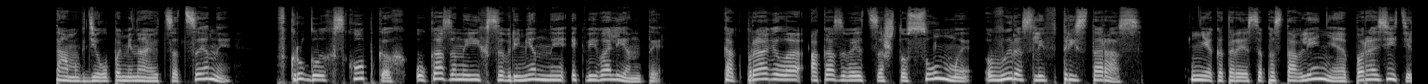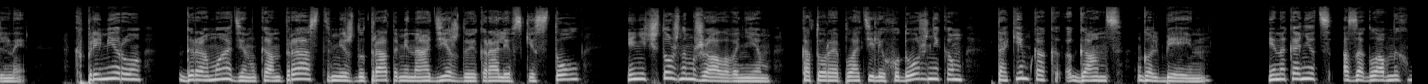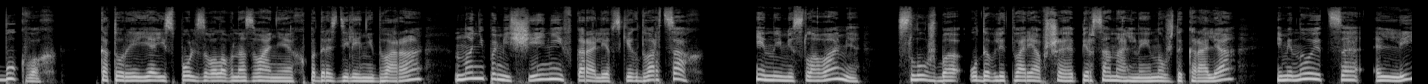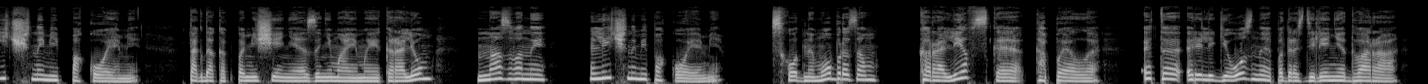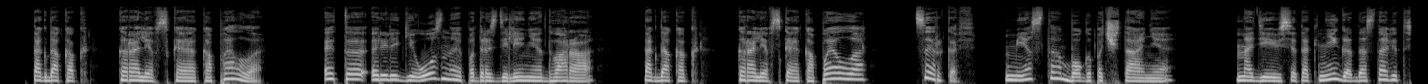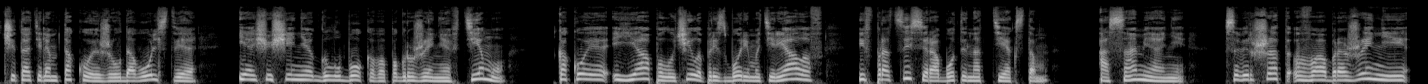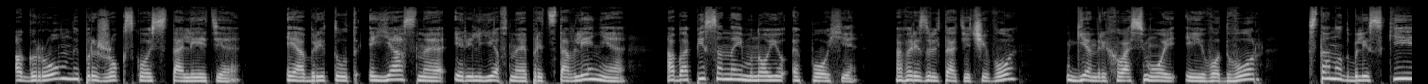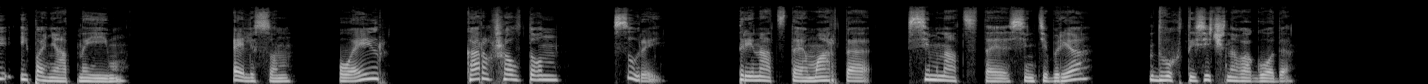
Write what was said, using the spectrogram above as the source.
Там, где упоминаются цены, в круглых скобках указаны их современные эквиваленты. Как правило, оказывается, что суммы выросли в 300 раз. Некоторые сопоставления поразительны. К примеру, громаден контраст между тратами на одежду и королевский стол – и ничтожным жалованием, которое платили художникам, таким как Ганс Гольбейн. И, наконец, о заглавных буквах, которые я использовала в названиях подразделений двора, но не помещений в королевских дворцах. Иными словами, служба, удовлетворявшая персональные нужды короля, именуется личными покоями, тогда как помещения, занимаемые королем, названы личными покоями. Сходным образом, королевская капелла — это религиозное подразделение двора, тогда как королевская капелла — это религиозное подразделение двора, тогда как королевская капелла — церковь, место богопочитания. Надеюсь, эта книга доставит читателям такое же удовольствие и ощущение глубокого погружения в тему, какое я получила при сборе материалов — и в процессе работы над текстом, а сами они совершат в воображении огромный прыжок сквозь столетия и обретут ясное и рельефное представление об описанной мною эпохе, в результате чего Генрих VIII и его двор станут близки и понятны им. Эллисон, Уэйр, Карл Шалтон, Сурей. 13 марта, 17 сентября 2000 года.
